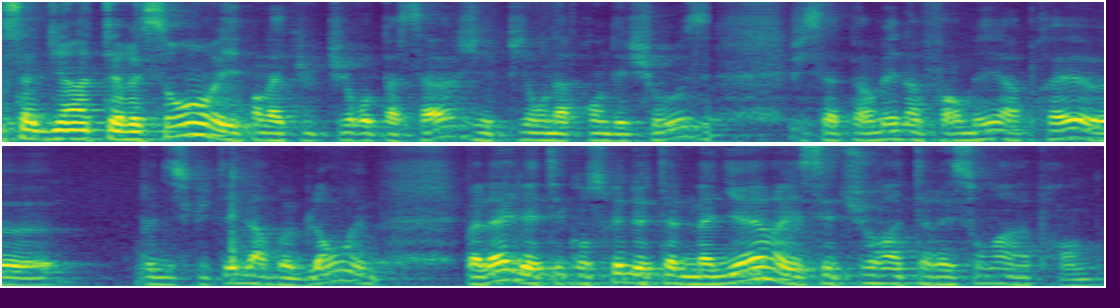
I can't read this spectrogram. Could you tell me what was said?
Ça devient intéressant, et on la culture au passage, et puis on apprend des choses, puis ça permet d'informer après euh, peut discuter de l'arbre blanc. Et voilà, il a été construit de telle manière et c'est toujours intéressant à apprendre.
